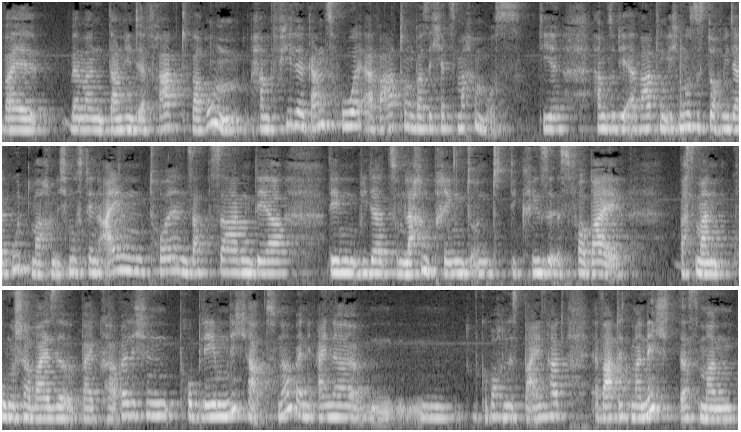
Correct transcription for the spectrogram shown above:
weil wenn man dann hinterfragt, warum, haben viele ganz hohe Erwartungen, was ich jetzt machen muss. Die haben so die Erwartung, ich muss es doch wieder gut machen. Ich muss den einen tollen Satz sagen, der den wieder zum Lachen bringt und die Krise ist vorbei was man komischerweise bei körperlichen Problemen nicht hat. Ne? Wenn einer ein gebrochenes Bein hat, erwartet man nicht, dass man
